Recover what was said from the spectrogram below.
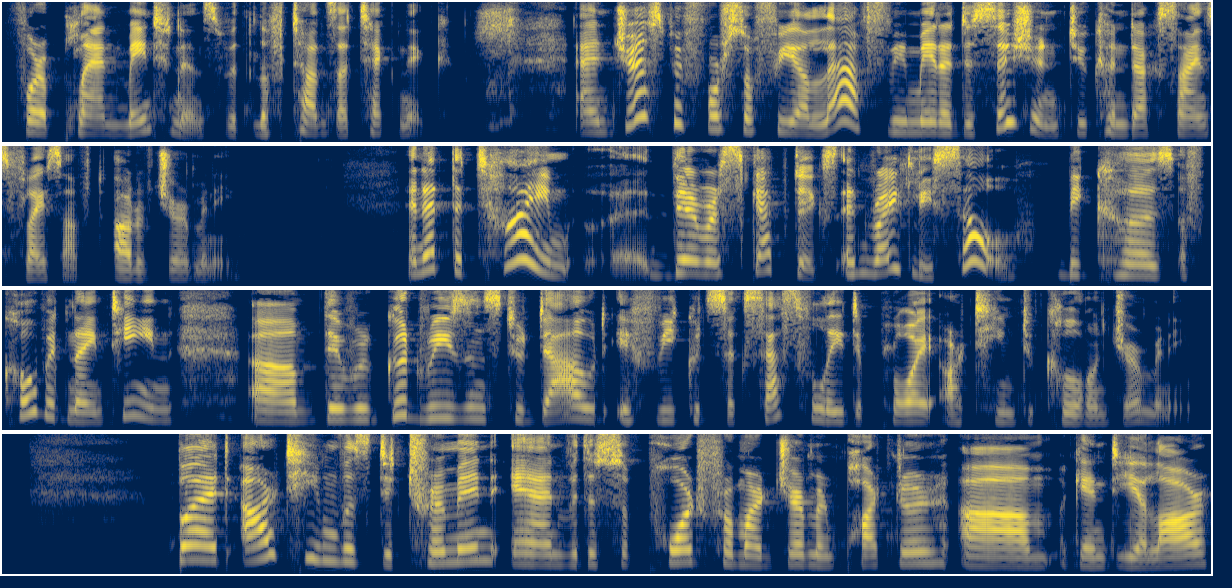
for a planned maintenance with Lufthansa Technik, and just before SOFIA left, we made a decision to conduct science flights out of Germany. And at the time, uh, there were skeptics, and rightly so, because of COVID 19. Um, there were good reasons to doubt if we could successfully deploy our team to Cologne, Germany. But our team was determined, and with the support from our German partner, um, again, DLR,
